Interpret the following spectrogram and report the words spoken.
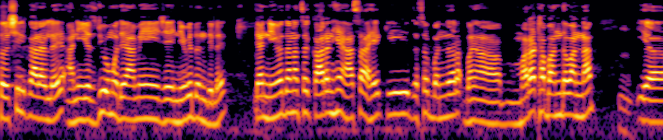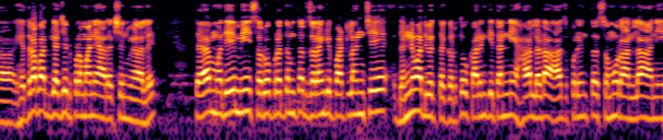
तहसील कार्यालय आणि एस डी ओमध्ये आम्ही जे निवेदन दिलं आहे त्या निवेदनाचं कारण हे असं आहे की जसं बंजारा ब मराठा बांधवांना हैदराबाद गॅजेटप्रमाणे आरक्षण मिळालं त्यामध्ये मी सर्वप्रथम तर जरांगे पाटलांचे धन्यवाद व्यक्त करतो कारण की त्यांनी हा लढा आजपर्यंत समोर आणला आणि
